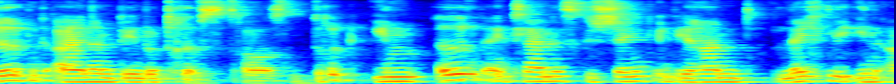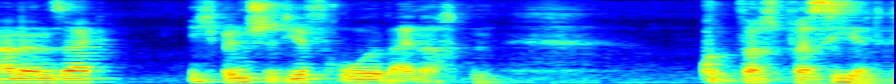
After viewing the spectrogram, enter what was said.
Irgendeinen, den du triffst draußen. Drück ihm irgendein kleines Geschenk in die Hand, lächle ihn an und sag, ich wünsche dir frohe Weihnachten. Guck, was passiert.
